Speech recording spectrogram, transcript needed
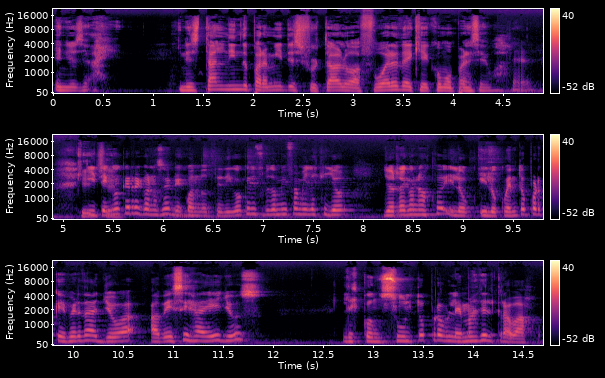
y yo digo, ay, es tan lindo para mí disfrutarlo afuera de que como parece, wow. Y tengo que reconocer que cuando te digo que disfruto a mi familia es que yo, yo reconozco y lo, y lo cuento porque es verdad, yo a, veces a ellos les consulto problemas del trabajo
